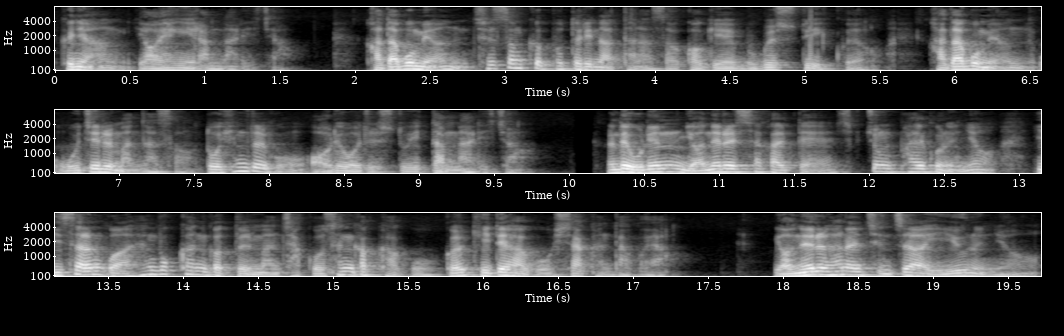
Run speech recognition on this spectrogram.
그냥 여행이란 말이죠. 가다 보면 7성급 호텔이 나타나서 거기에 묵을 수도 있고요. 가다 보면 오지를 만나서 또 힘들고 어려워질 수도 있단 말이죠 근데 우리는 연애를 시작할 때 10중 8구는요 이 사람과 행복한 것들만 자꾸 생각하고 그걸 기대하고 시작한다고요. 연애를 하는 진짜 이유는요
